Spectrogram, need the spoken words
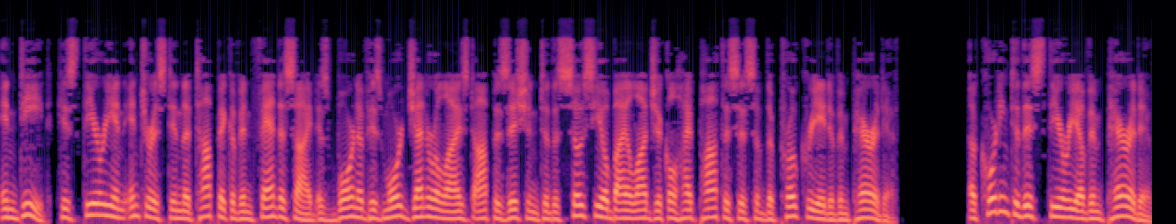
Indeed, his theory and interest in the topic of infanticide is born of his more generalized opposition to the sociobiological hypothesis of the procreative imperative. According to this theory of imperative,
